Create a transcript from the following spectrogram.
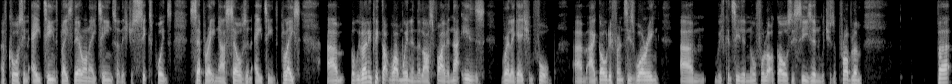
of course, in 18th place. They're on 18. So there's just six points separating ourselves in 18th place. Um, but we've only picked up one win in the last five, and that is relegation form. Um, our goal difference is worrying. Um, we've conceded an awful lot of goals this season, which is a problem. But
